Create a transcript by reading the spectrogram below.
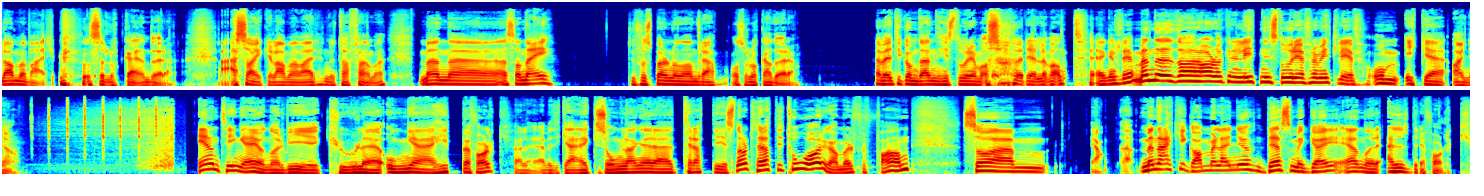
la meg være. og så lukka jeg igjen døra. Jeg sa ikke la meg være, nå taffer jeg meg, men eh, jeg sa nei, du får spørre noen andre, og så lukka jeg døra. Jeg vet ikke om den historien var så relevant, egentlig, men eh, da har dere en liten historie fra mitt liv, om ikke annet. Én ting er jo når vi kule, unge, hippe folk, eller jeg vet ikke, jeg er ikke så ung lenger, jeg er 30, snart 32 år gammel, for faen, så um, ja, Men jeg er ikke gammel ennå. Det som er gøy, er når eldre folk,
